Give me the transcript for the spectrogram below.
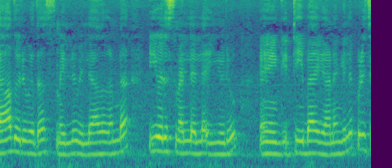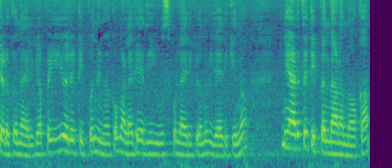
യാതൊരുവിധ സ്മെല്ലും ഇല്ലാതെ കണ്ട് ഈ ഒരു സ്മെല്ലല്ല ഈ ഒരു ടീ ബാഗ് ആണെങ്കിൽ പിടിച്ചെടുക്കുന്നതായിരിക്കും. അപ്പോൾ ഈ ഒരു ടിപ്പ് നിങ്ങൾക്ക് വളരെയധികം യൂസ്ഫുൾ ആയിരിക്കും എന്ന് വിചാരിക്കുന്നു. ഇനി അടുത്ത ടിപ്പ് എന്താണെന്ന് നോക്കാം.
